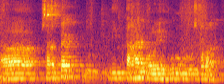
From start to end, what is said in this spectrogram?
Uh, suspek ditahan oleh guru-guru sekolah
